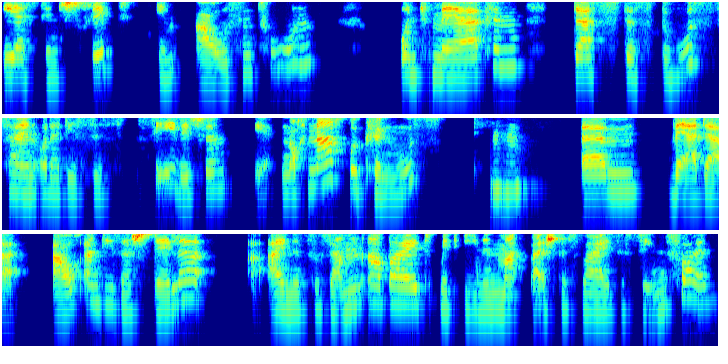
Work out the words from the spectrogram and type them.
erst den Schritt im Außen tun und merken, dass das Bewusstsein oder dieses Seelische noch nachrücken muss, mhm. ähm, wäre da auch an dieser Stelle eine Zusammenarbeit mit Ihnen beispielsweise sinnvoll?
